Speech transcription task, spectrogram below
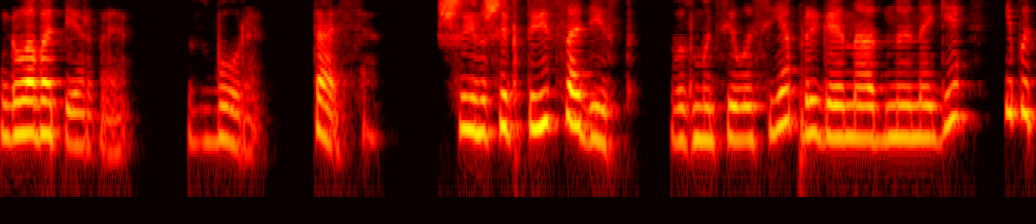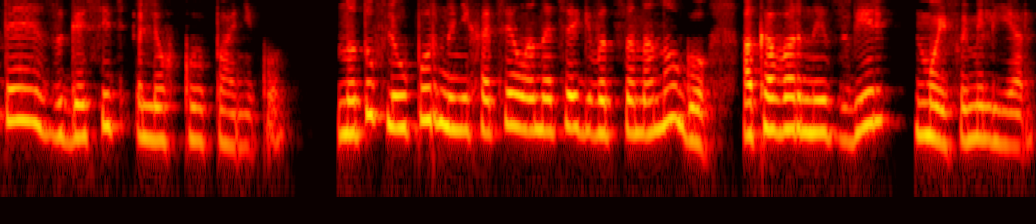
Глава первая. Сборы. Тася. «Шиншик, ты садист!» — возмутилась я, прыгая на одной ноге и пытаясь загасить легкую панику. Но туфля упорно не хотела натягиваться на ногу, а коварный зверь, мой фамильяр,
